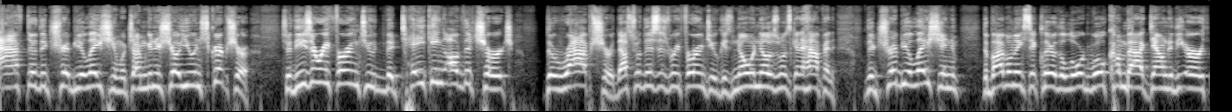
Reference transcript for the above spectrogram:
after the tribulation, which I'm going to show you in scripture. So these are referring to the taking of the church the rapture. That's what this is referring to because no one knows what's going to happen. The tribulation, the Bible makes it clear the Lord will come back down to the earth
